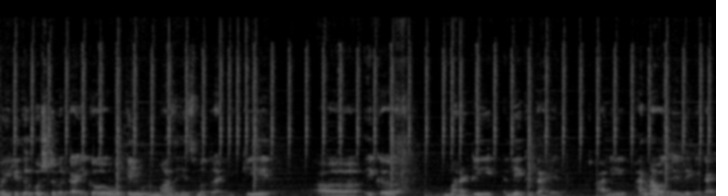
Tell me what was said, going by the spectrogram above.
पहिली तर गोष्ट बरं का एक वकील म्हणून माझं हेच मत राहील की एक मराठी लेखक आहेत आणि फार नावाजलेले लेखक आहेत.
